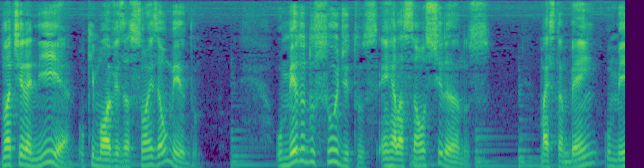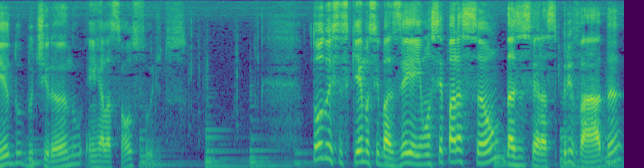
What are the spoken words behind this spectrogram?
Numa tirania, o que move as ações é o medo. O medo dos súditos em relação aos tiranos, mas também o medo do tirano em relação aos súditos. Todo esse esquema se baseia em uma separação das esferas privada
